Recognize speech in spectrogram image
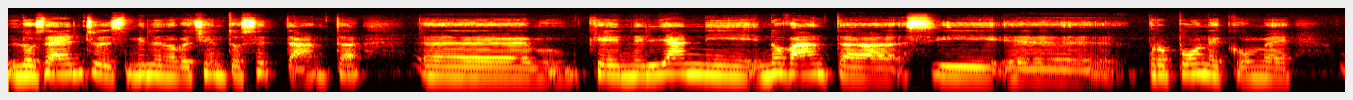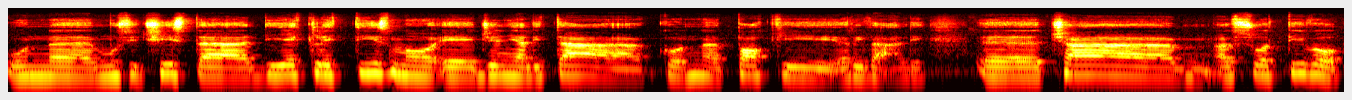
Los Angeles 1970, eh, che negli anni 90 si eh, propone come un eh, musicista di eclettismo e genialità con pochi rivali. Eh, ha mm, al suo attivo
